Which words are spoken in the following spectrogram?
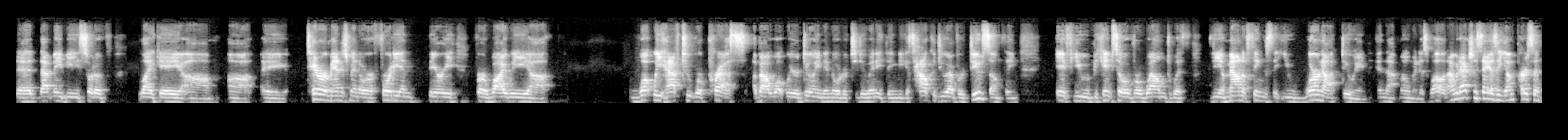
that that may be sort of like a um, uh, a terror management or a Freudian theory for why we uh, what we have to repress about what we're doing in order to do anything. Because how could you ever do something if you became so overwhelmed with the amount of things that you were not doing in that moment as well. And i would actually say as a young person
